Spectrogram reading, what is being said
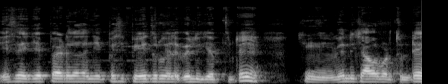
ఏసయ్య చెప్పాడు కదా అని చెప్పేసి పేతురు వెళ్ళి వెళ్ళి చెప్తుంటే వెళ్ళి చేపలు పడుతుంటే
